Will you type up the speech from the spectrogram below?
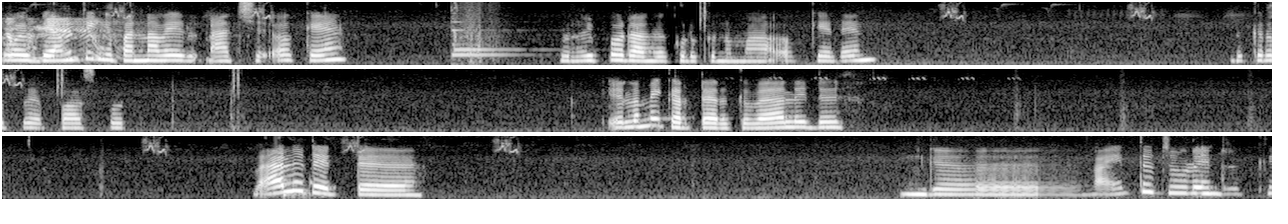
oh இப்படி. இங்கே பண்ணாவே மேட்ச் ஓகே ஒரு ரிப்போர்ட் அங்கே கொடுக்கணுமா ஓகே தென் இருக்கிற பாஸ்போர்ட் எல்லாமே கரெக்டாக இருக்கு வேலிடு வேலிடேட்டு இங்கே நைன்த்து ஜூலைன்னு இருக்கு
